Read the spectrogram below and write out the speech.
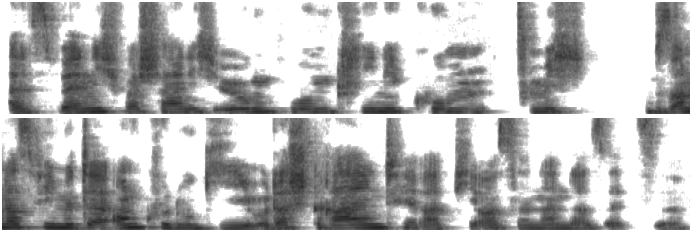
als wenn ich wahrscheinlich irgendwo im Klinikum mich besonders viel mit der Onkologie oder Strahlentherapie auseinandersetze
